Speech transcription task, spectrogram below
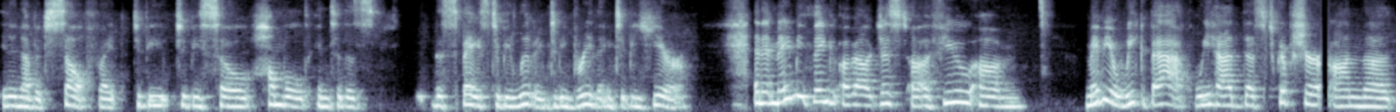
in and of itself right to be to be so humbled into this this space to be living to be breathing to be here and it made me think about just a few um, maybe a week back we had the scripture on the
